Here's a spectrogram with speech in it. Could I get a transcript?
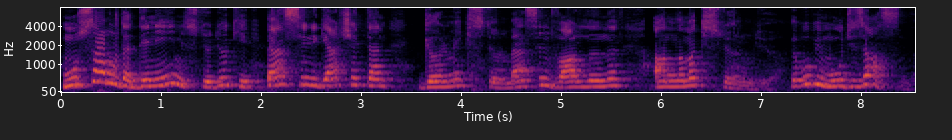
Musa burada deneyim istiyor. Diyor ki ben seni gerçekten görmek istiyorum. Ben senin varlığını anlamak istiyorum diyor. Ve bu bir mucize aslında.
